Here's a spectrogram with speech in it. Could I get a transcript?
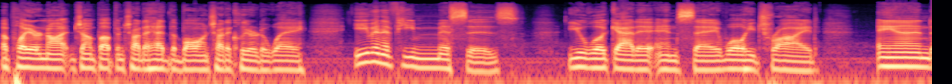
a player not jump up and try to head the ball and try to clear it away. Even if he misses, you look at it and say, well, he tried. And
